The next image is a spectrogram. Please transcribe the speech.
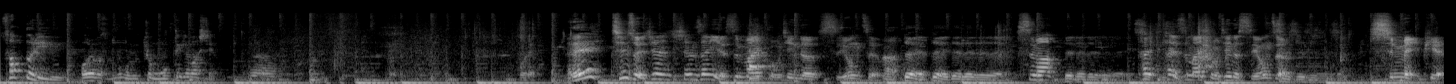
サプリあります。僕今日持ってきましたよ哎，清水健先生也是 MyProtein 的使用者吗？啊，对对对对对对。是吗？对对对对对，他他也是 MyProtein 的使用者。是。是是是是，新美片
